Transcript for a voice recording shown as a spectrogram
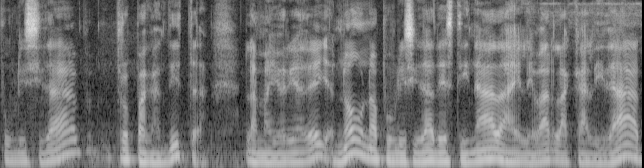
Publicidad propagandista, la mayoría de ella. No una publicidad destinada a elevar la calidad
